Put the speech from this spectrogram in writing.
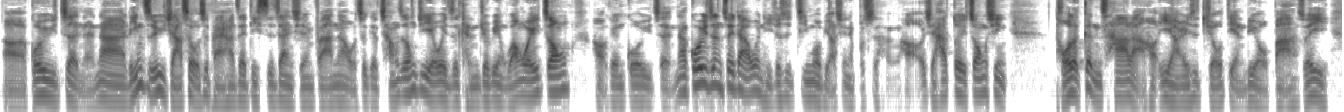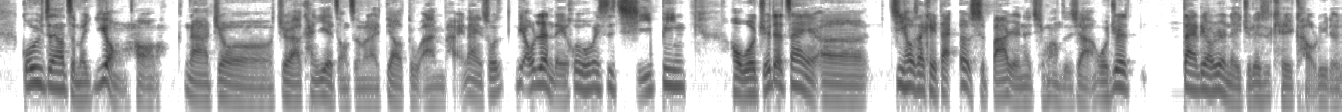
啊、郭玉正了。那林子玉假设我是排他在第四站先发，那我这个长中继的位置可能就变王维中好跟郭玉正。那郭玉正最大的问题就是季末表现的不是很好，而且他对中信。投的更差了哈，ERA 是九点六八，所以郭玉正要怎么用哈，那就就要看叶总怎么来调度安排。那你说廖任磊会不会是骑兵？好，我觉得在呃季后赛可以带二十八人的情况之下，我觉得带廖任磊绝对是可以考虑的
